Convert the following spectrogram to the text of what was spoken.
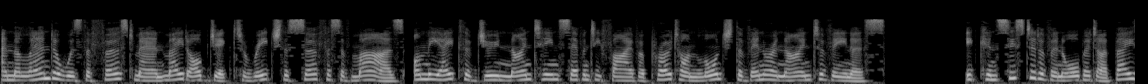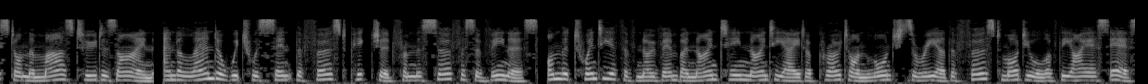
and the lander was the first man-made object to reach the surface of Mars. On 8 June 1975 a Proton launched the Venera 9 to Venus. It consisted of an orbiter based on the Mars 2 design, and a lander which was sent the first pictured from the surface of Venus. On 20 November 1998 a Proton launched Zarya the first module of the ISS.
